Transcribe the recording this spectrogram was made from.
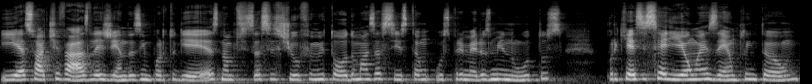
e é só ativar as legendas em português, não precisa assistir o filme todo, mas assistam os primeiros minutos, porque esse seria um exemplo, então,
